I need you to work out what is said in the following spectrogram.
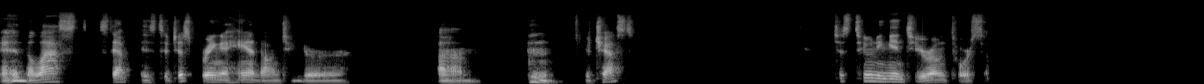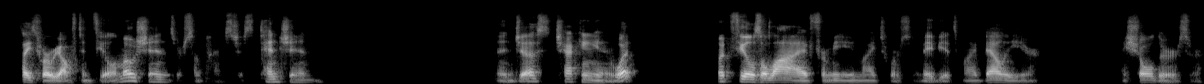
And the last step is to just bring a hand onto your um, your chest, just tuning into your own torso, place where we often feel emotions or sometimes just tension, and just checking in. What what feels alive for me in my torso? Maybe it's my belly or my shoulders or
